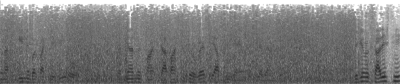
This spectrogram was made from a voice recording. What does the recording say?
مناسبین نے برپا کی تھی، وہ درمیان میں پانچ چار پانچ چیزیں ہو گئے تھے، آپ نہیں گئے ہیں پچھلے بیان کے لیکن وہ ایک سازش تھی،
